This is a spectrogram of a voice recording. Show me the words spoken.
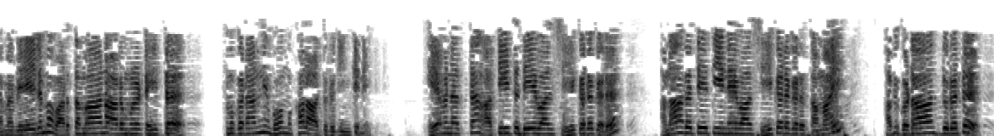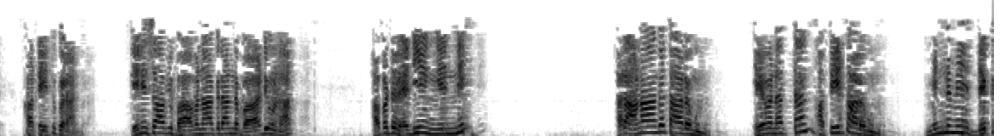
හැම වෙලෙම වර්තමාන අරමුණට හිත යොමු කරන්නේ බොහොම කලාතුරකින් කෙනෙක්. එහෙම නැත්නම් අතීත දේවල් සිහි කර කර අනාගතයේ තියෙන ඒවා සිහි කර කර තමයි අපි ගොඩාක් දුරට කටයුතු කරන්නේ. ඒ නිසා අපි භාවනා කරන්න වාඩි වුණත් අපට වැඩියෙන් එන්නේ අර අනාගත අරමුණු. ඒව නැත්නම් අතීත අරමුණු. මෙන්න මේ දෙක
